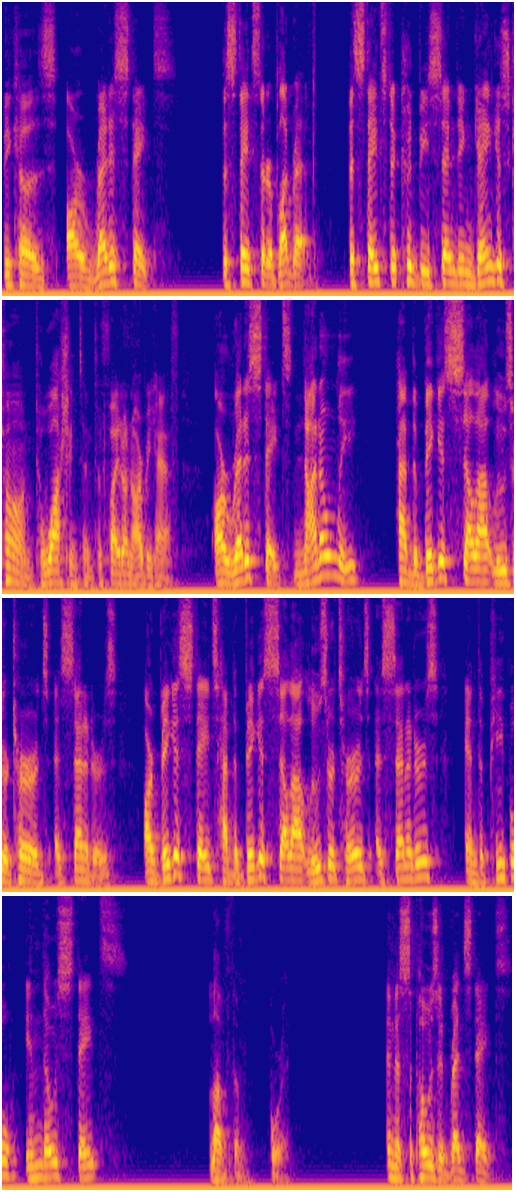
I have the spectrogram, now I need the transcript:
Because our reddest states, the states that are blood red, the states that could be sending Genghis Khan to Washington to fight on our behalf, our reddest states not only have the biggest sellout loser turds as senators, our biggest states have the biggest sellout loser turds as senators, and the people in those states love them for it. In the supposed red states.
